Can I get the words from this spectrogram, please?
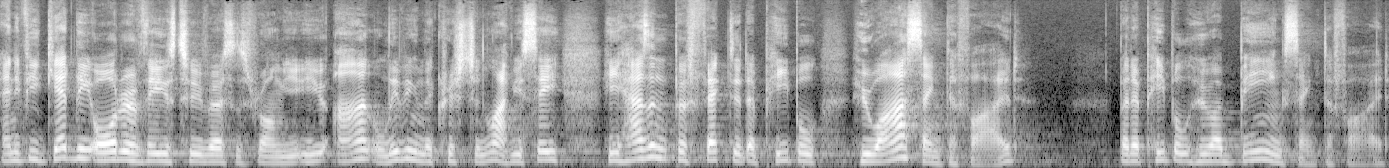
And if you get the order of these two verses wrong, you, you aren't living the Christian life. You see, he hasn't perfected a people who are sanctified, but a people who are being sanctified.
